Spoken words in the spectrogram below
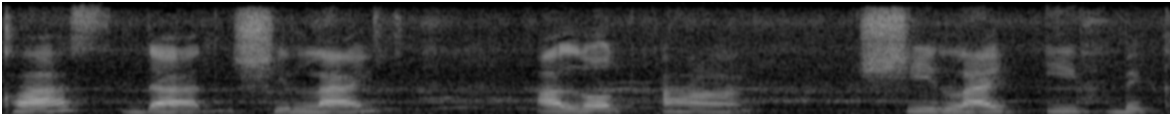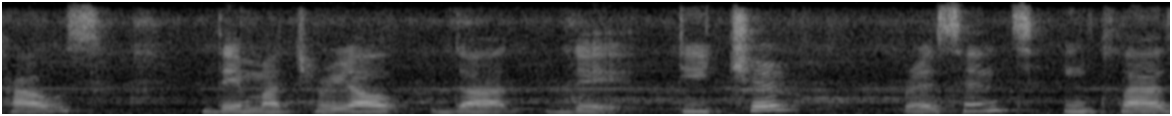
class that she likes a lot and she likes it because the material that the teacher presents in class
